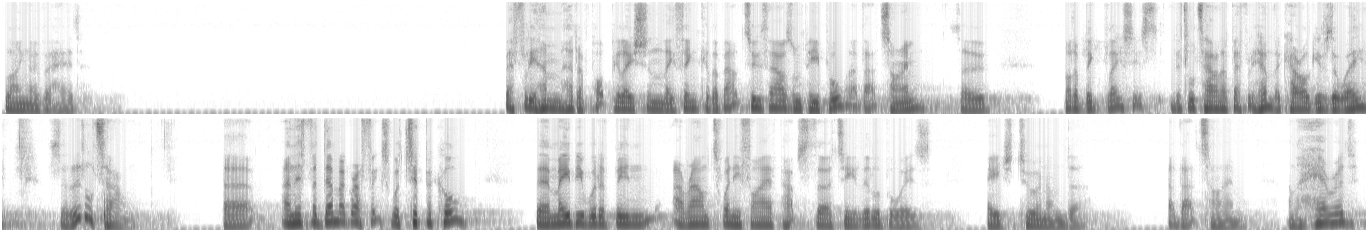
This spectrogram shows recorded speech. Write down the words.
flying overhead. Bethlehem had a population, they think, of about 2,000 people at that time. So, not a big place. It's little town of Bethlehem, the carol gives away. It's a little town. Uh, and if the demographics were typical, there maybe would have been around 25, perhaps 30 little boys aged two and under at that time. And Herod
